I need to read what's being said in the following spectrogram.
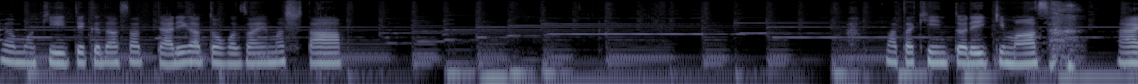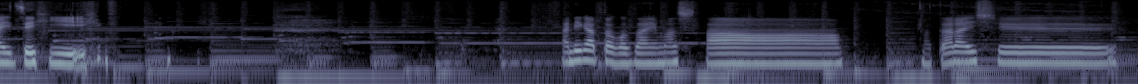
今日も聞いてくださってありがとうございました。また筋トレ行きます。はい、ぜひ。ありがとうございました。また来週。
